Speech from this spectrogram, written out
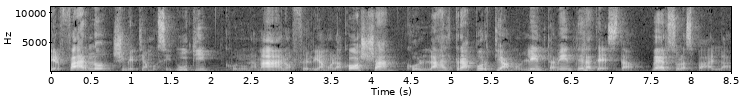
Per farlo ci mettiamo seduti, con una mano afferriamo la coscia, con l'altra portiamo lentamente la testa verso la spalla.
